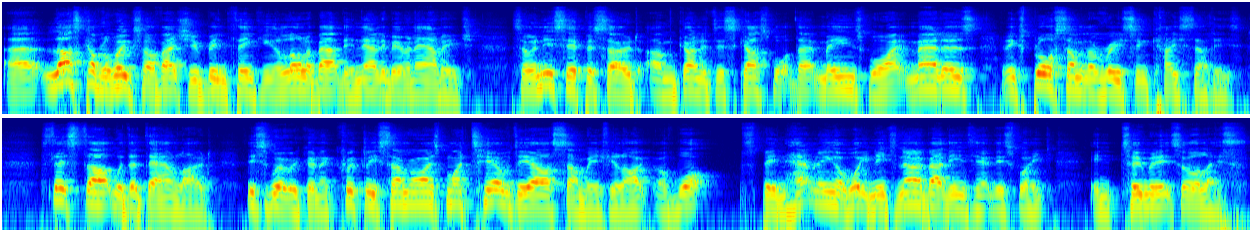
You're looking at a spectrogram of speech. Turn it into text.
Uh, last couple of weeks I've actually been thinking a lot about the anatomy of an outage. So in this episode I'm going to discuss what that means, why it matters and explore some of the recent case studies. So let's start with the download. This is where we're going to quickly summarise my TLDR summary if you like of what's been happening or what you need to know about the internet this week in two minutes or less.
